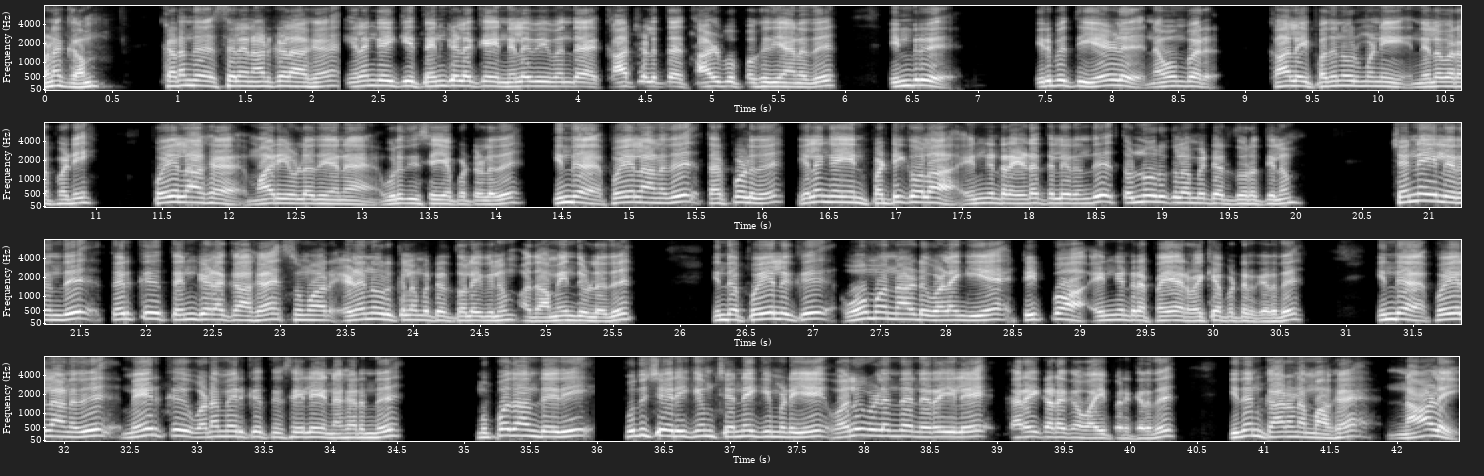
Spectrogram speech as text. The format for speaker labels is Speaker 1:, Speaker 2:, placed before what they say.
Speaker 1: வணக்கம். கடந்த சில நாட்களாக இலங்கைக்கு தென்கிழக்கே நிலவி வந்த காற்றழுத்த தாழ்வு பகுதியானது இன்று இருபத்தி ஏழு நவம்பர் காலை பதினோரு மணி நிலவரப்படி புயலாக மாறியுள்ளது என உறுதி செய்யப்பட்டுள்ளது. இந்த புயலானது தற்பொழுது இலங்கையின் பட்டிகோலா என்கின்ற இடத்திலிருந்து தொண்ணூறு கிலோமீட்டர் தூரத்திலும் சென்னையிலிருந்து தெற்கு தென்கிழக்காக சுமார் எழுநூறு கிலோமீட்டர் தொலைவிலும் அது அமைந்துள்ளது. இந்த புயலுக்கு ஓமன் நாடு வழங்கிய டிட்வா என்கின்ற பெயர் வைக்கப்பட்டிருக்கிறது. இந்த புயலானது மேற்கு வடமேற்கு திசையிலே நகர்ந்து முப்பதாம் தேதி புதுச்சேரிக்கும் சென்னைக்கும் இடையே வலுவிழந்த நிறையிலே கரை கடக்க வாய்ப்பு இருக்கிறது இதன் காரணமாக நாளை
